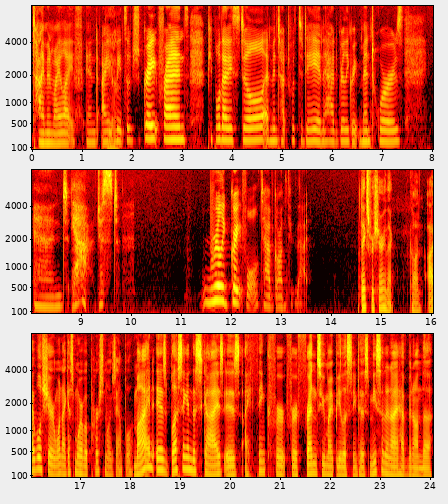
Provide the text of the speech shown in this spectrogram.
time in my life. And i yeah. made such great friends people that i still am in touch with today and had really great mentors. And yeah just really grateful to have gone through that. Thanks for sharing that I will share one, I guess more of a personal example. Mine is blessing in disguise is I think for for friends who might be listening to this, Misan and I have been on the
